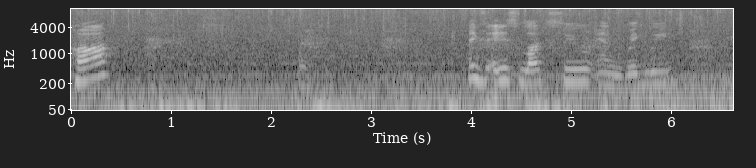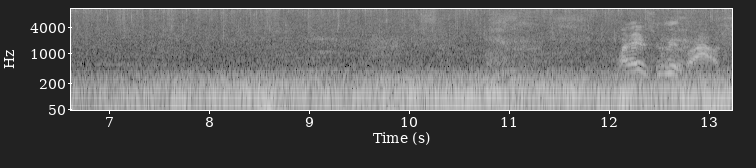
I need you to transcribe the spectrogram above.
Huh? Thanks Ace, Lutsu, and Wiggly. Wow, that is really loud.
